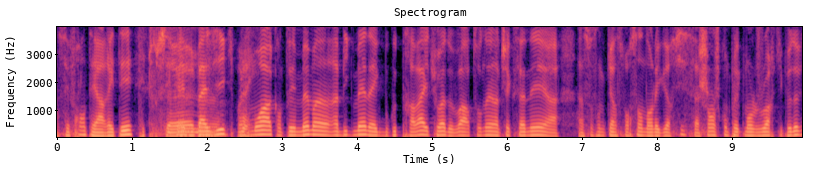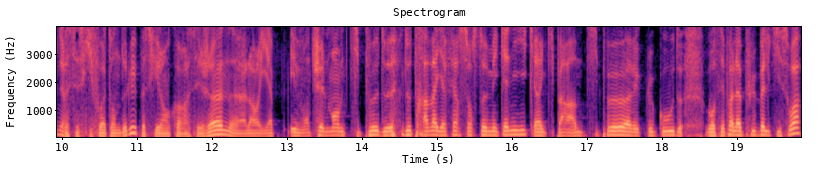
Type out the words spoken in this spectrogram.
c'est franc, t'es arrêté. T'es tout C'est quand même basique pour moi quand t'es même un, big man avec beaucoup de travail. Tu vois, de voir tourner un check sané à, à 75% dans l'exercice, ça change complètement le joueur qui peut devenir. Bah, c'est ce qu'il faut attendre de lui parce qu'il est encore assez jeune. Alors il y a éventuellement un petit peu de, de travail à faire sur cette mécanique hein, qui part un petit peu avec le coude. Bon, c'est pas la plus belle qui soit,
